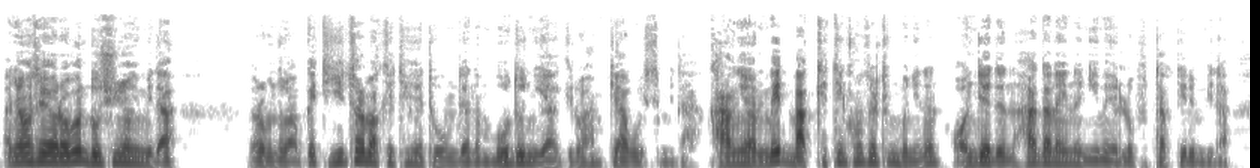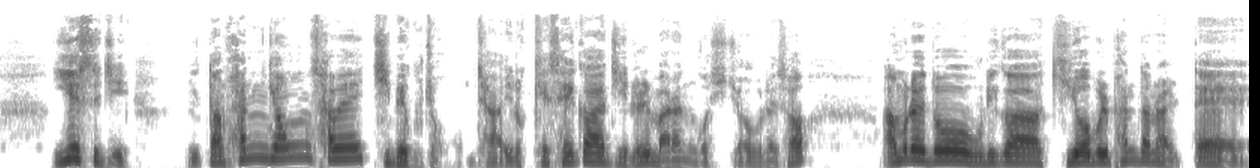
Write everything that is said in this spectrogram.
안녕하세요 여러분 노준영입니다. 여러분들과 함께 디지털 마케팅에 도움되는 모든 이야기로 함께하고 있습니다. 강연 및 마케팅 컨설팅 문의는 언제든 하단에 있는 이메일로 부탁드립니다. ESG 일단 환경, 사회, 지배구조 자 이렇게 세 가지를 말하는 것이죠. 그래서 아무래도 우리가 기업을 판단할 때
